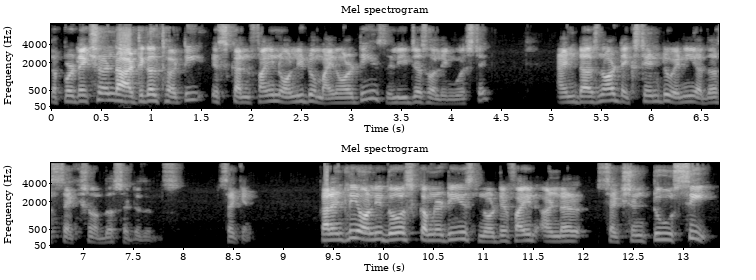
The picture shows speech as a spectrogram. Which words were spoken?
the protection under Article 30 is confined only to minorities, religious or linguistic, and does not extend to any other section of the citizens. Second, currently only those communities notified under Section 2C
